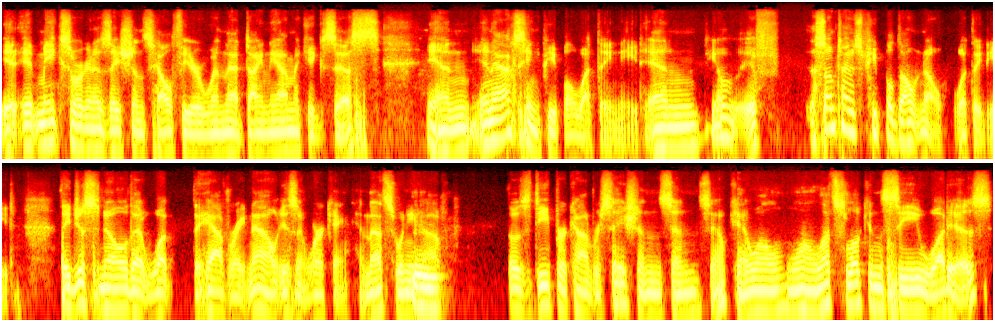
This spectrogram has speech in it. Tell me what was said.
it, it makes organizations healthier when that dynamic exists and in asking people what they need. And, you know, if sometimes people don't know what they need, they just know that what they have right now isn't working. And that's when you mm. have those deeper conversations and say, okay, well, well, let's look and see what is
